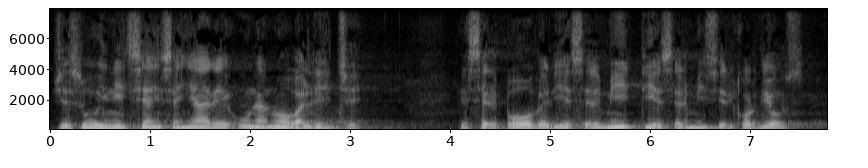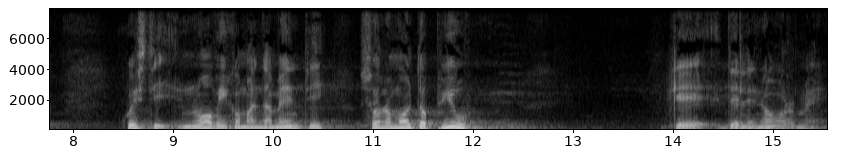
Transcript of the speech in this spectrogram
Gesù inizia a insegnare una nuova legge, essere poveri, essere miti, essere misericordiosi. Questi nuovi comandamenti sono molto più che delle norme.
